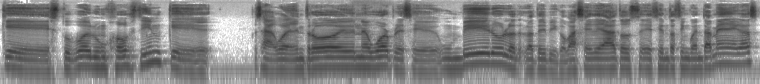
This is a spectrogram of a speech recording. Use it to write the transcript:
que estuvo en un hosting que o sea, bueno, entró en el WordPress eh, un virus, lo, típico, base de datos de 150 megas.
